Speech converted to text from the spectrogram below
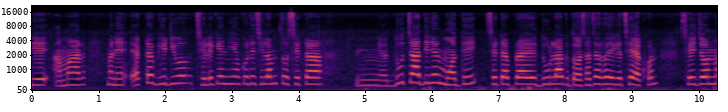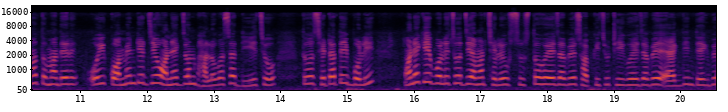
যে আমার মানে একটা ভিডিও ছেলেকে নিয়ে করেছিলাম, তো সেটা দু চার দিনের মধ্যেই সেটা প্রায় দু লাখ দশ হাজার হয়ে গেছে এখন। সেই জন্য তোমাদের ওই কমেন্টের যে অনেকজন ভালোবাসা দিয়েছ, তো সেটাতেই বলি অনেকেই বলেছ যে আমার ছেলে সুস্থ হয়ে যাবে সব কিছু ঠিক হয়ে যাবে, একদিন দেখবে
